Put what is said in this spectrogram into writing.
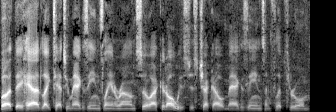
but they had like tattoo magazines laying around, so I could always just check out magazines and flip through them.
